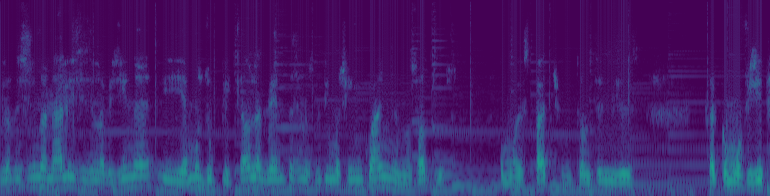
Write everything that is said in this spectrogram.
lo hice un análisis en la oficina y hemos duplicado las ventas en los últimos cinco años nosotros como despacho. Entonces dices, o sea, como oficina.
